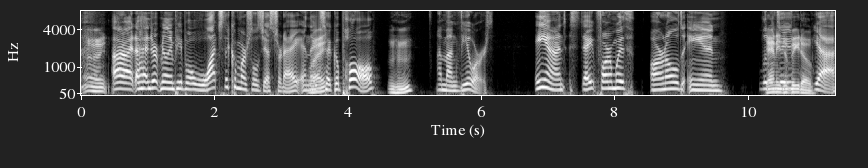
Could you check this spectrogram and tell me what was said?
right. All right, 100 million people watched the commercials yesterday, and they Right. took a poll Mm-hmm. among viewers. And State Farm with Arnold and little Danny dude- DeVito. Yeah.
